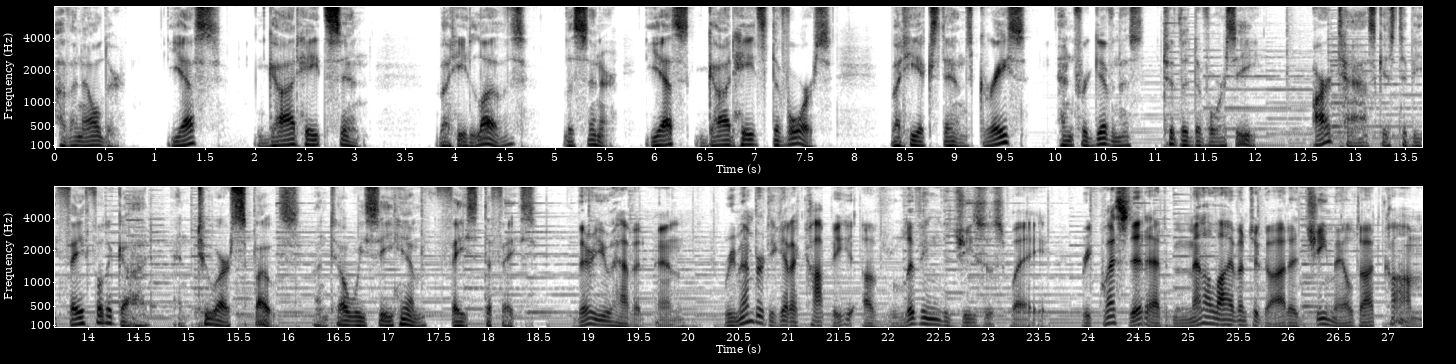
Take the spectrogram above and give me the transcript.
of an elder. Yes, God hates sin, but he loves the sinner. Yes, God hates divorce, but he extends grace and forgiveness to the divorcee. Our task is to be faithful to God and to our spouse until we see him face to face. There you have it, men. Remember to get a copy of Living the Jesus Way. Request it at menaliveuntogod at gmail.com.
